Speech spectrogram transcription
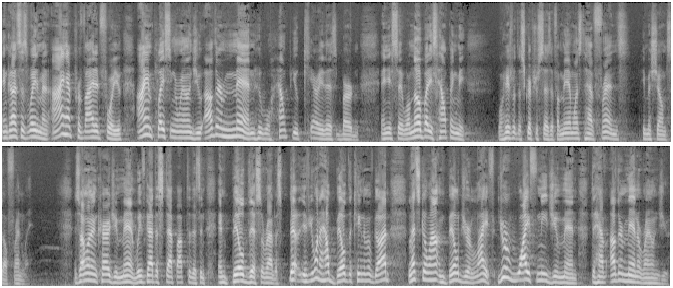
And God says, wait a minute, I have provided for you. I am placing around you other men who will help you carry this burden. And you say, well, nobody's helping me. Well, here's what the scripture says if a man wants to have friends, he must show himself friendly. And so I want to encourage you, men, we've got to step up to this and, and build this around us. If you want to help build the kingdom of God, let's go out and build your life. Your wife needs you, men, to have other men around you.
